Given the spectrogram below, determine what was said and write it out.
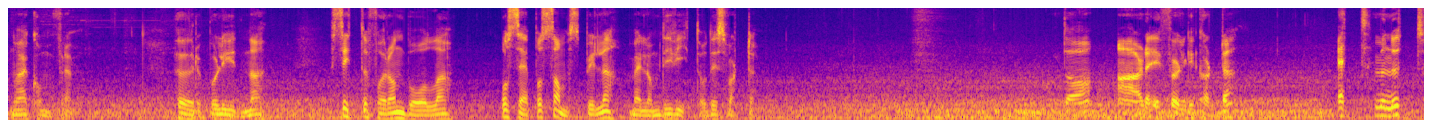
når jeg kommer frem. Høre på lydene, sitte foran bålet og se på samspillet mellom de hvite og de svarte. Da er det ifølge kartet ett minutt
